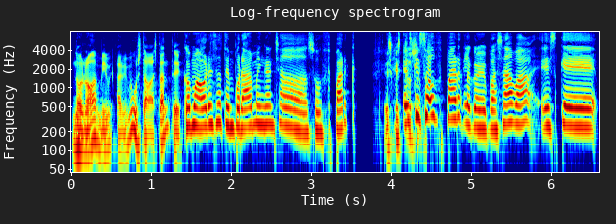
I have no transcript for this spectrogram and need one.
No, no, a mí, a mí me gusta bastante. Como ahora esta temporada me he enganchado a South Park. Es que, esto Es que South Park lo que me pasaba es que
